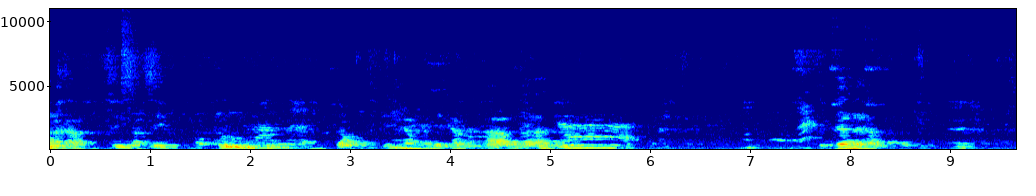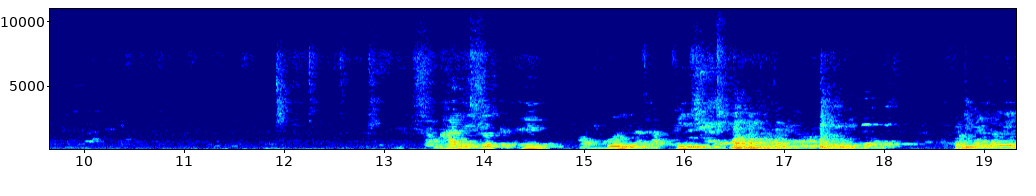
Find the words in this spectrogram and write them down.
นะครับสิ่งศักดิ์สิทธิ์ขอบคุณ เจ้าของที่ครับสวัสดีครับทางร้านจุเชิญนะครับสำคัญที่สุดก็คือขอบคุณนะครับฟินคุณแมนลี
